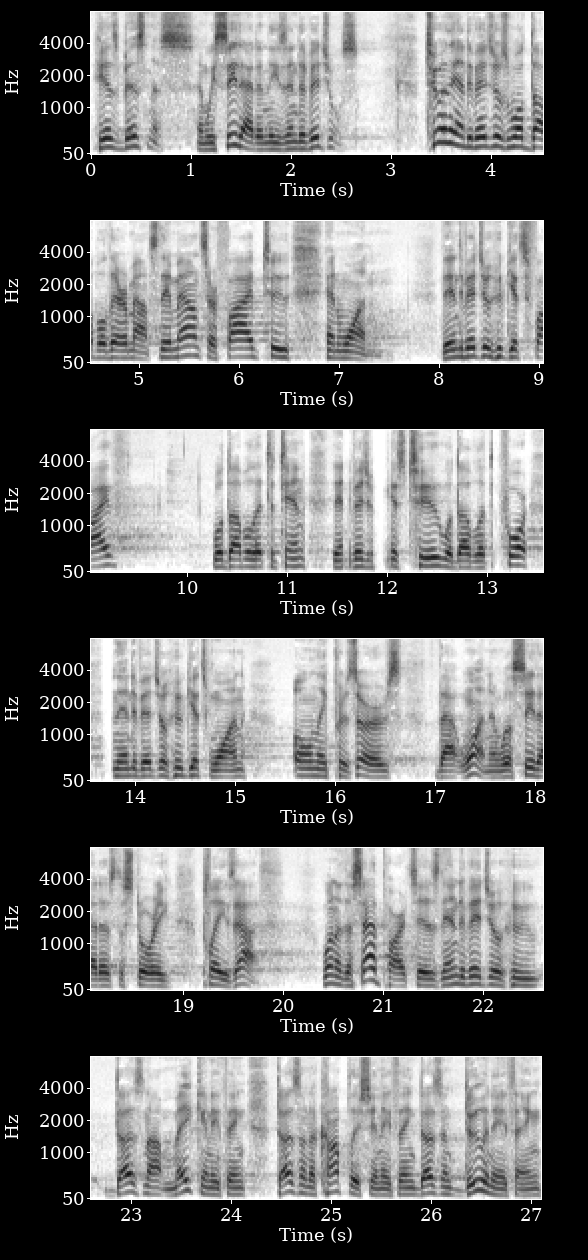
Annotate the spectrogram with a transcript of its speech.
His business. And we see that in these individuals. Two of the individuals will double their amounts. The amounts are five, two, and one. The individual who gets five will double it to 10. The individual who gets two will double it to four. And the individual who gets one only preserves that one. And we'll see that as the story plays out. One of the sad parts is the individual who does not make anything, doesn't accomplish anything, doesn't do anything,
